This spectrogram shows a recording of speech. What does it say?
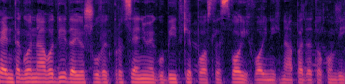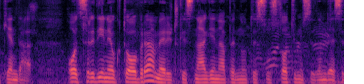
Pentagon navodi da još uvek procenjuje gubitke posle svojih vojnih napada tokom vikenda. Od sredine oktobra američke snage napadnute su 170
